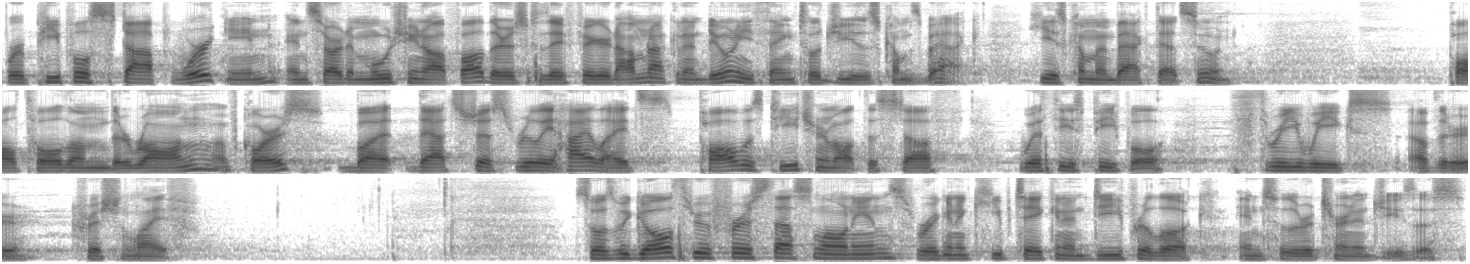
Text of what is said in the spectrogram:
where people stopped working and started mooching off others because they figured, I'm not going to do anything until Jesus comes back. He is coming back that soon. Paul told them they're wrong, of course, but that's just really highlights. Paul was teaching about this stuff with these people three weeks of their Christian life. So as we go through First Thessalonians, we're going to keep taking a deeper look into the return of Jesus.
